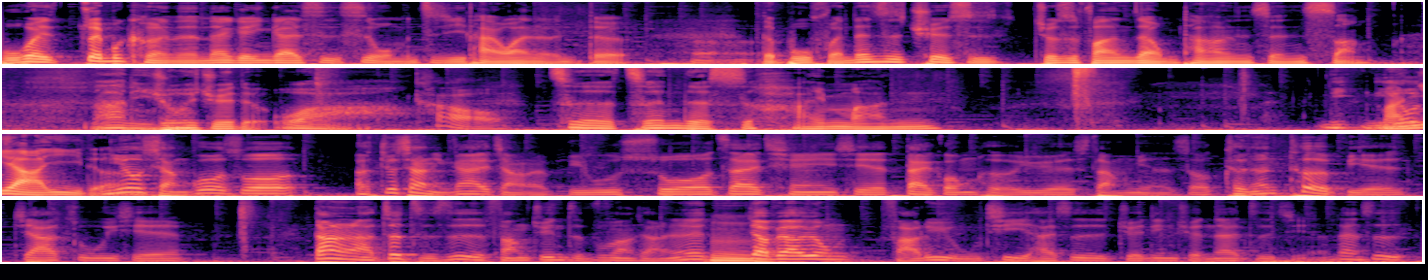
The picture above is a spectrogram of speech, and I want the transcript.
不会最不可能的那个，应该是是我们自己台湾人的嗯的部分，但是确实就是发生在我们台湾人身上，那你就会觉得哇，靠！这真的是还蛮蛮你你有讶异的。你有想过说，呃，就像你刚才讲的，比如说在签一些代工合约上面的时候，可能特别加注一些。当然了，这只是防君子不防小人，因为嗯要不要用法律武器，还是决定权在自己。但是，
